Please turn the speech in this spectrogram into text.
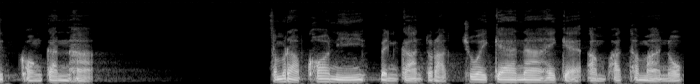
ฤทธิ์ของกันหะ สำหรับข้อนี้เป็นการตรัสช่วยแก้หน้าให้แก่อัมพัทธมานพ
